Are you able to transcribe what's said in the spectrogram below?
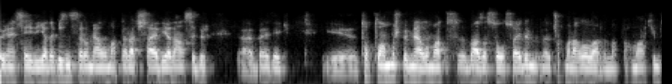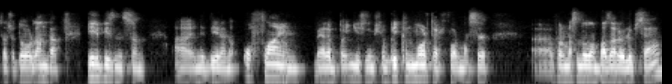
öyrənsəydi ya da bizneslər o məlumatları açsaydı ya da hansı bir belə deyək, toplanmış bir məlumat bazası olsaydı çox maraqlı olardı baxmağa ki, məsələn, doğrudan da bir biznesin indi deyirəm offline və ya ingiliscə demişkən brick and mortar forması formasında olan bazar ölübsə,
